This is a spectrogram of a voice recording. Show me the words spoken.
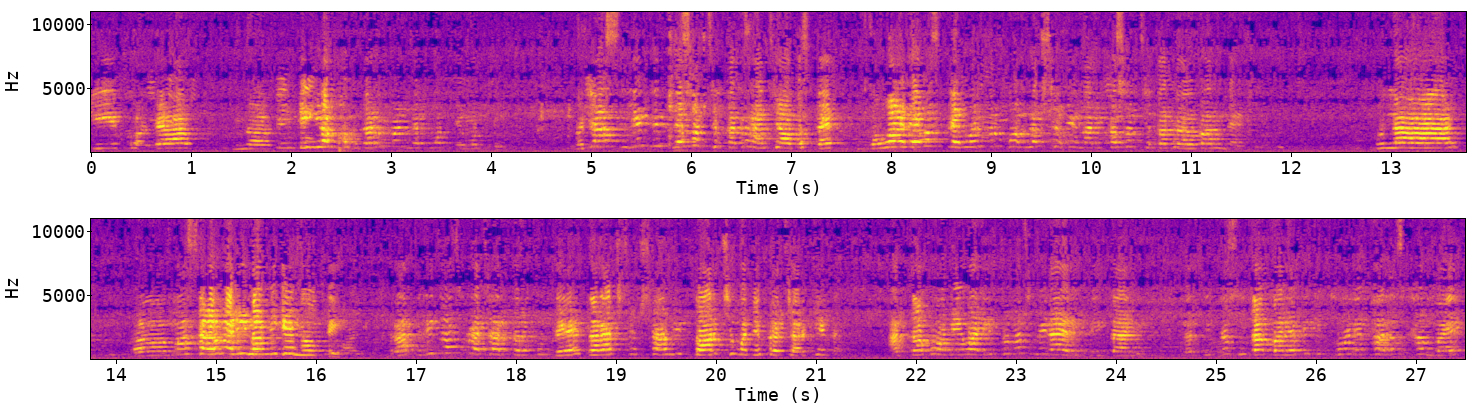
की थोड्या पेंटिंगला भगदार मांडत मोठे मोठे. म्हणजे असले तिथल्या स्वच्छता ग्रहांची अवस्था आहे वाड्या वस्त्यांवर तर कोण लक्ष देणार का स्वच्छता ग्रह बांधण्याची पुन्हा मासाळवाडीला मी गेले होते. रात्रीचाच प्रचार करत होते. तर अक्षरशः आम्ही टॉर्च मध्ये प्रचार केला. आता भोनेवाडीतूनच मी डायरेक्ट इथं आली. तर तिथं सुद्धा बऱ्यापैकी थोडे फारच थांबायचे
